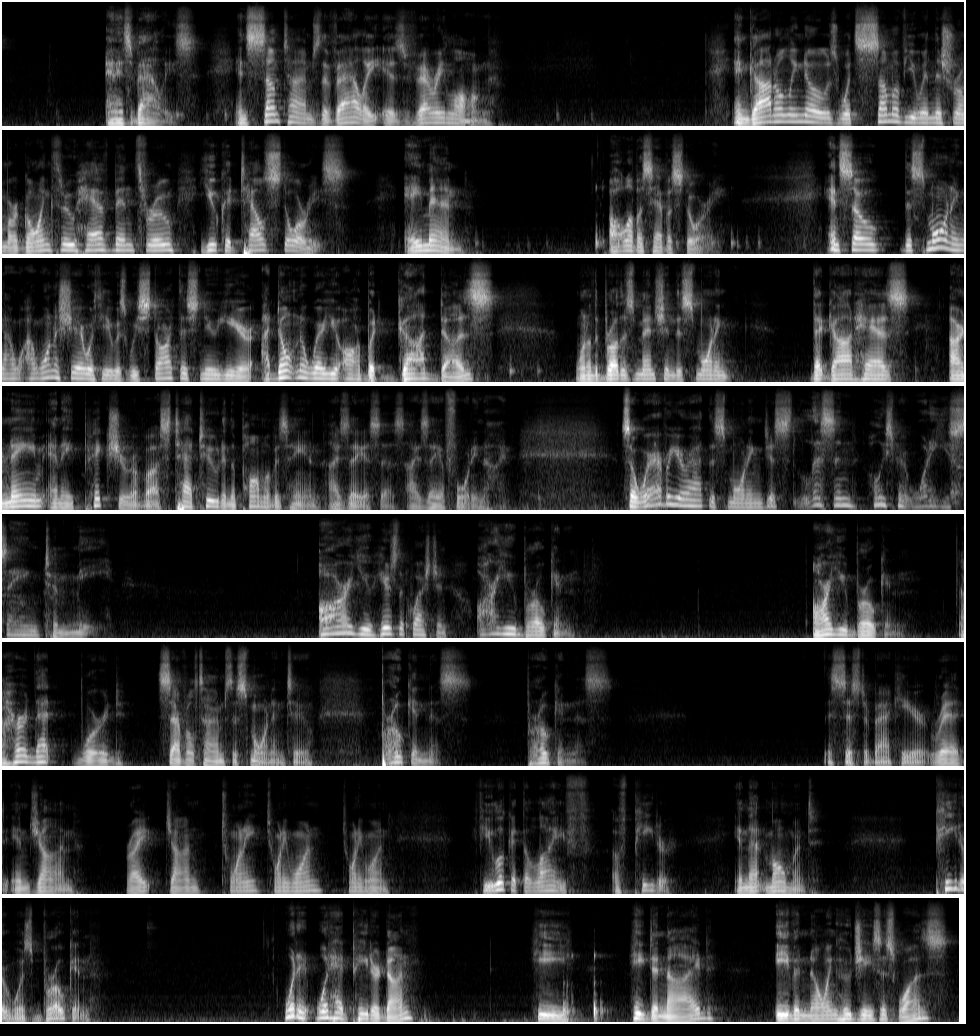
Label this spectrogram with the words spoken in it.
and it's valleys. And sometimes the valley is very long. And God only knows what some of you in this room are going through, have been through. You could tell stories. Amen. All of us have a story. And so this morning, I, I want to share with you as we start this new year. I don't know where you are, but God does. One of the brothers mentioned this morning that God has our name and a picture of us tattooed in the palm of his hand, Isaiah says, Isaiah 49. So wherever you're at this morning, just listen. Holy Spirit, what are you saying to me? Are you, here's the question, are you broken? Are you broken? I heard that word several times this morning too. Brokenness. Brokenness. This sister back here read in John, right? John 20, 21, 21. If you look at the life of Peter in that moment, Peter was broken. What had, what had Peter done? He, he denied even knowing who Jesus was.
